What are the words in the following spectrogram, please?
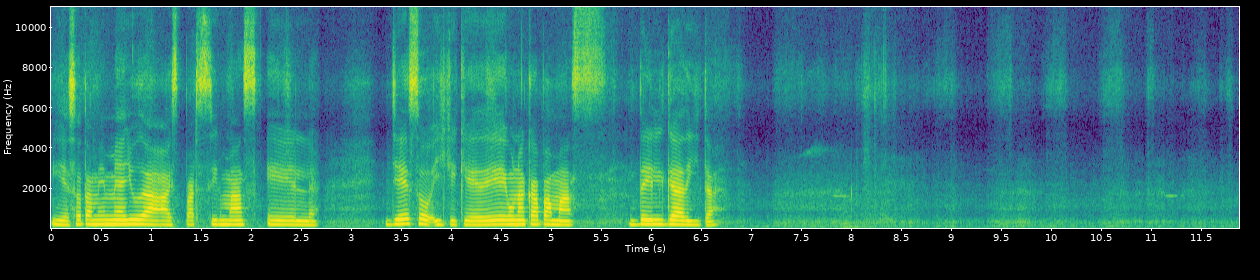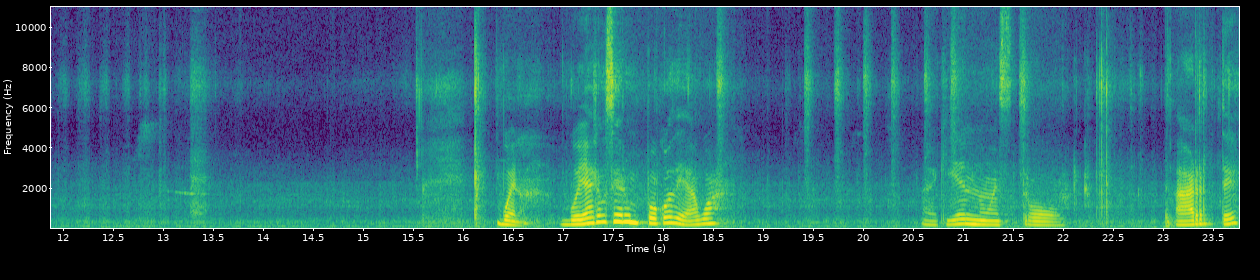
y eso también me ayuda a esparcir más el yeso y que quede una capa más delgadita. Bueno, voy a rociar un poco de agua aquí en nuestro arte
